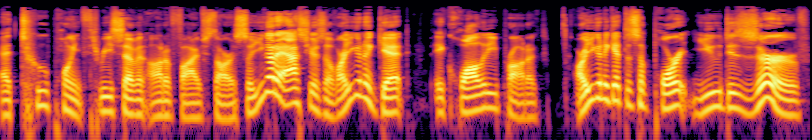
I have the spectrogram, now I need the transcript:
at 2.37 out of 5 stars. So you got to ask yourself are you going to get a quality product? Are you going to get the support you deserve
